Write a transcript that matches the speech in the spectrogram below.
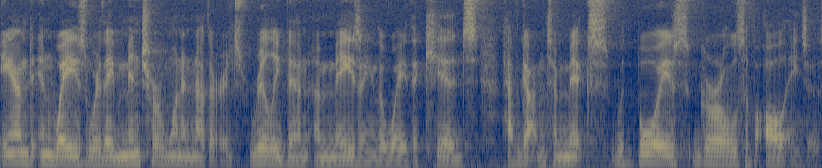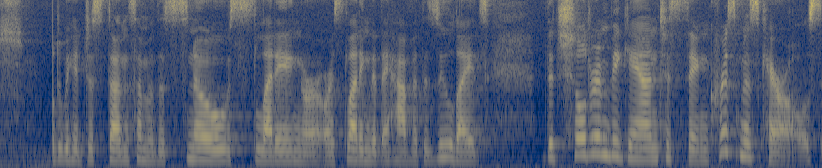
and in ways where they mentor one another. It's really been amazing the way the kids have gotten to mix with boys, girls of all ages. We had just done some of the snow sledding or, or sledding that they have at the zoo lights. The children began to sing Christmas carols,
